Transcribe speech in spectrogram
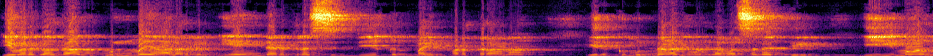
இவர்கள்தான் உண்மையாளர்கள். ஏன் இந்த இடத்துல சித்தீக்குன்னு பயன்படுத்துறானா இதுக்கு முன்னாடி உள்ள வசனத்தில் ஈமான்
